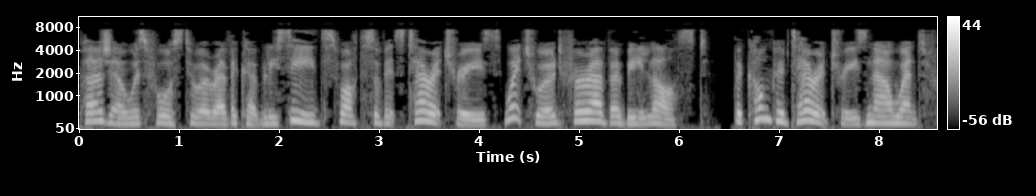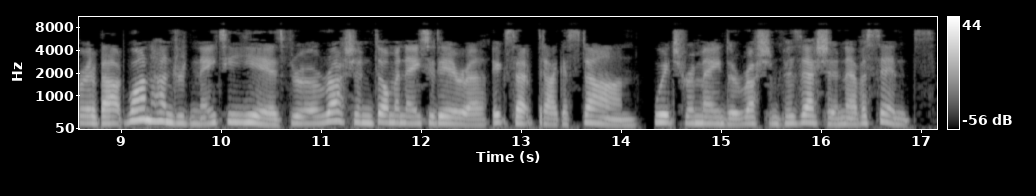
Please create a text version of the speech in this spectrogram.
Persia was forced to irrevocably cede swaths of its territories, which would forever be lost. The conquered territories now went for about 180 years through a Russian-dominated era, except Dagestan, which remained a Russian possession ever since.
